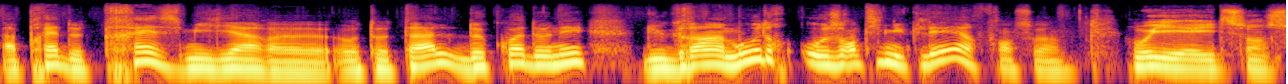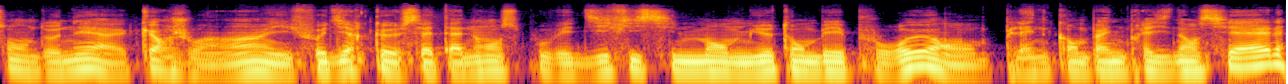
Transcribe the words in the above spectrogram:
à près de 13 milliards euh, au total. De quoi donner du grain à moudre aux antinucléaires, François? Oui, et ils s'en sont donnés à cœur joint. Hein. Il faut dire que cette annonce pouvait difficilement mieux tomber pour eux en pleine campagne présidentielle.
